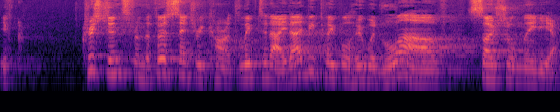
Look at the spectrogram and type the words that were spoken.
if Christians from the first century Corinth lived today, they'd be people who would love social media.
